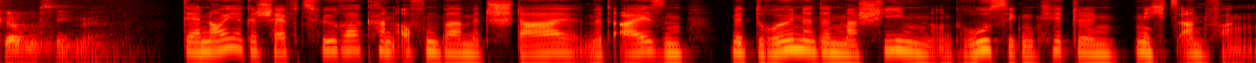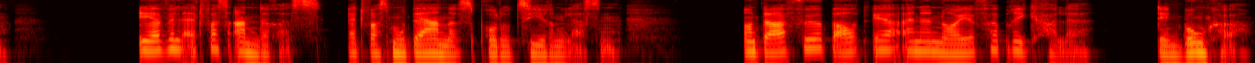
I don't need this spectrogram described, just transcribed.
gehört uns nicht mehr. Der neue Geschäftsführer kann offenbar mit Stahl, mit Eisen, mit dröhnenden Maschinen und rußigen Kitteln nichts anfangen. Er will etwas anderes, etwas Modernes produzieren lassen. Und dafür baut er eine neue Fabrikhalle, den Bunker.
